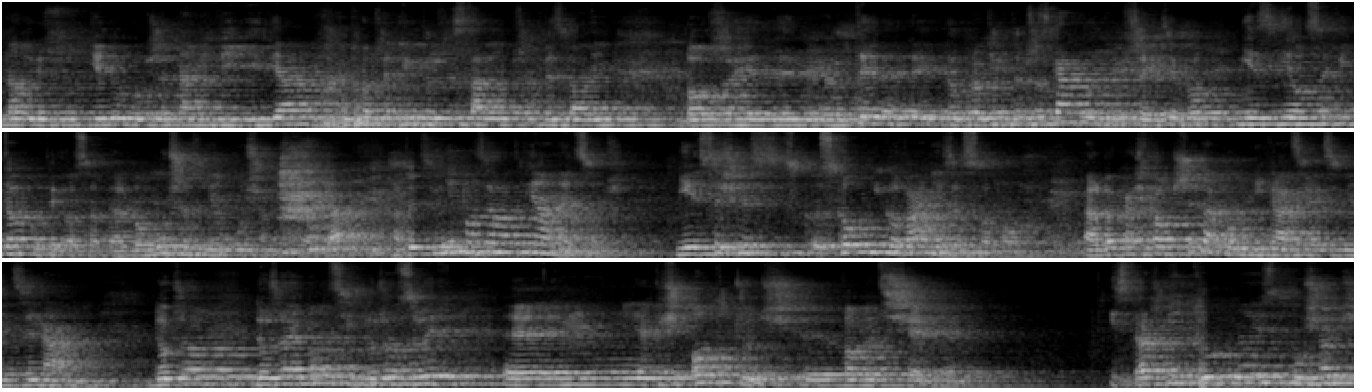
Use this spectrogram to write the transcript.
No już niedługo przed nami Wigilia. Może niektórzy stają przed wyzwaniem Boże jedyny. No tyle tej dobroci, to przez gardło nie przejdzie, bo nie zniosę widoku tej osoby, albo muszę z nią usiąść, prawda? A to jest niepozałatwiane coś. Nie jesteśmy skomunikowani ze sobą. Albo jakaś fałszywa komunikacja jest między nami. Dużo, dużo emocji, dużo złych jakichś odczuć y, wobec siebie. I strasznie trudno jest usiąść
